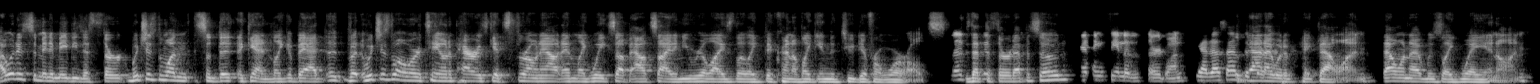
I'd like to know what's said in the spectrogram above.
I would have submitted maybe the third, which is the one. So the, again, like a bad, uh, but which is the one where Teyonah Parris gets thrown out and like wakes up outside, and you realize that like they're kind of like in the two different worlds. That's is that the third episode? I think it's the end of the third one. Yeah, that's so that. I would have picked that one. That one I was like way in on.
